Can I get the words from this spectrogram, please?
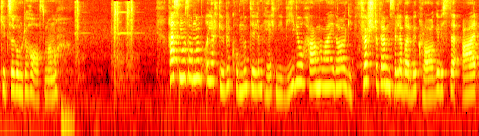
Kidsa kommer til å hate meg nå. Hei sammen, og hjertelig velkommen til en helt ny video her med meg i dag. Først og fremst vil jeg bare beklage hvis det er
